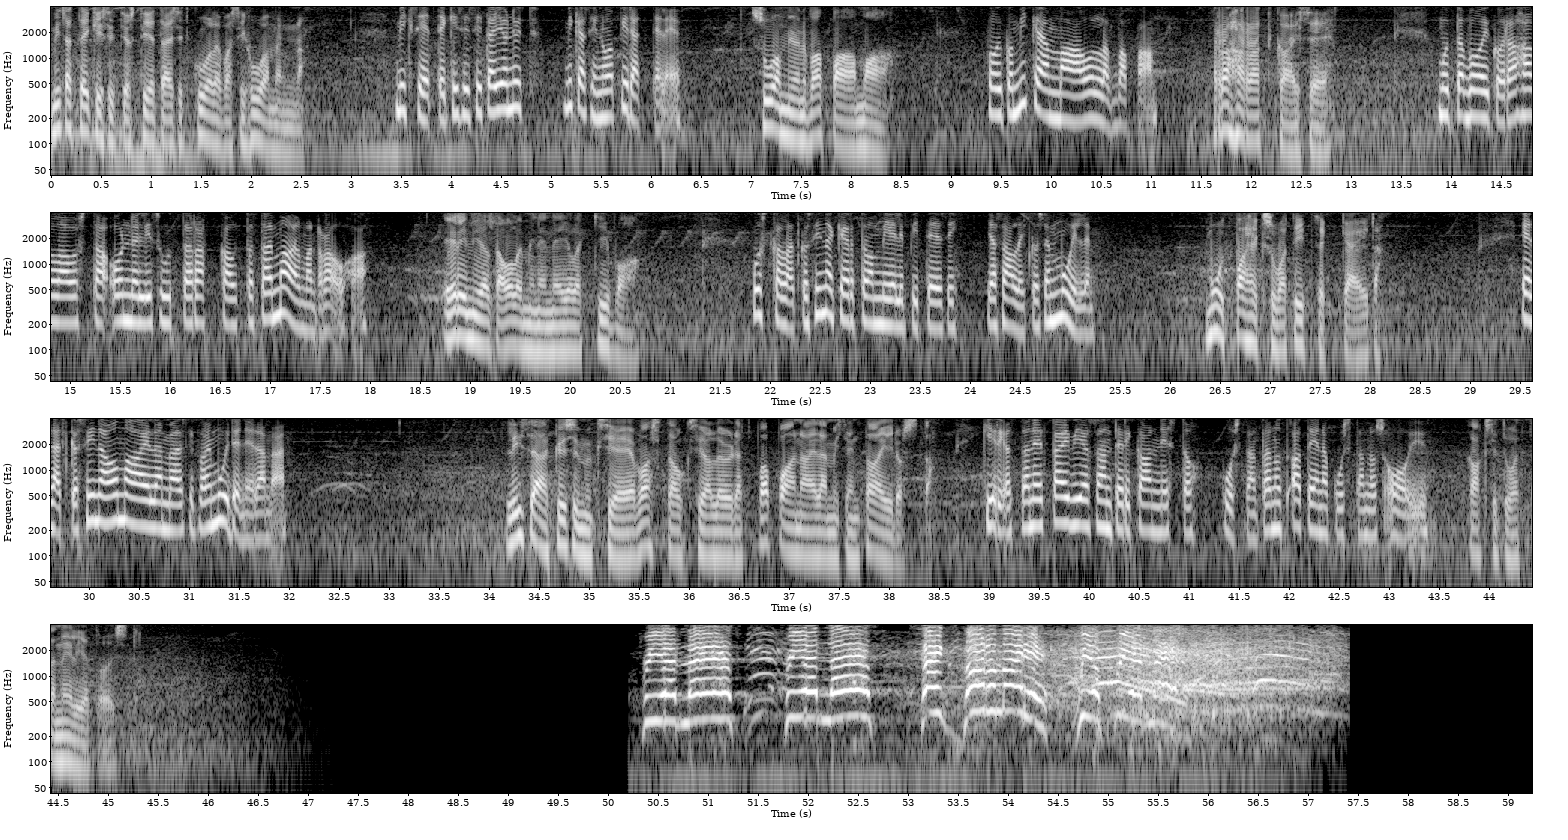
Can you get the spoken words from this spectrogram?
Mitä tekisit, jos tietäisit kuolevasi huomenna? Miksi et tekisi sitä jo nyt? Mikä sinua pidättelee? Suomi on vapaa maa. Voiko mikään maa olla vapaa? Raha ratkaisee. Mutta voiko rahalla ostaa onnellisuutta, rakkautta tai maailman rauhaa? Eri mieltä oleminen ei ole kivaa. Uskallatko sinä kertoa mielipiteesi ja sallitko sen muille? Muut paheksuvat itsekkäitä. Elätkö sinä omaa elämääsi vai muiden elämää? Lisää kysymyksiä ja vastauksia löydät vapaana elämisen taidosta. Kirjoittaneet Päivi ja Santeri Kannisto, kustantanut Ateena Kustannus Oy. 2014. Free at last! Free at last! Thank God Almighty, we are free at last!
